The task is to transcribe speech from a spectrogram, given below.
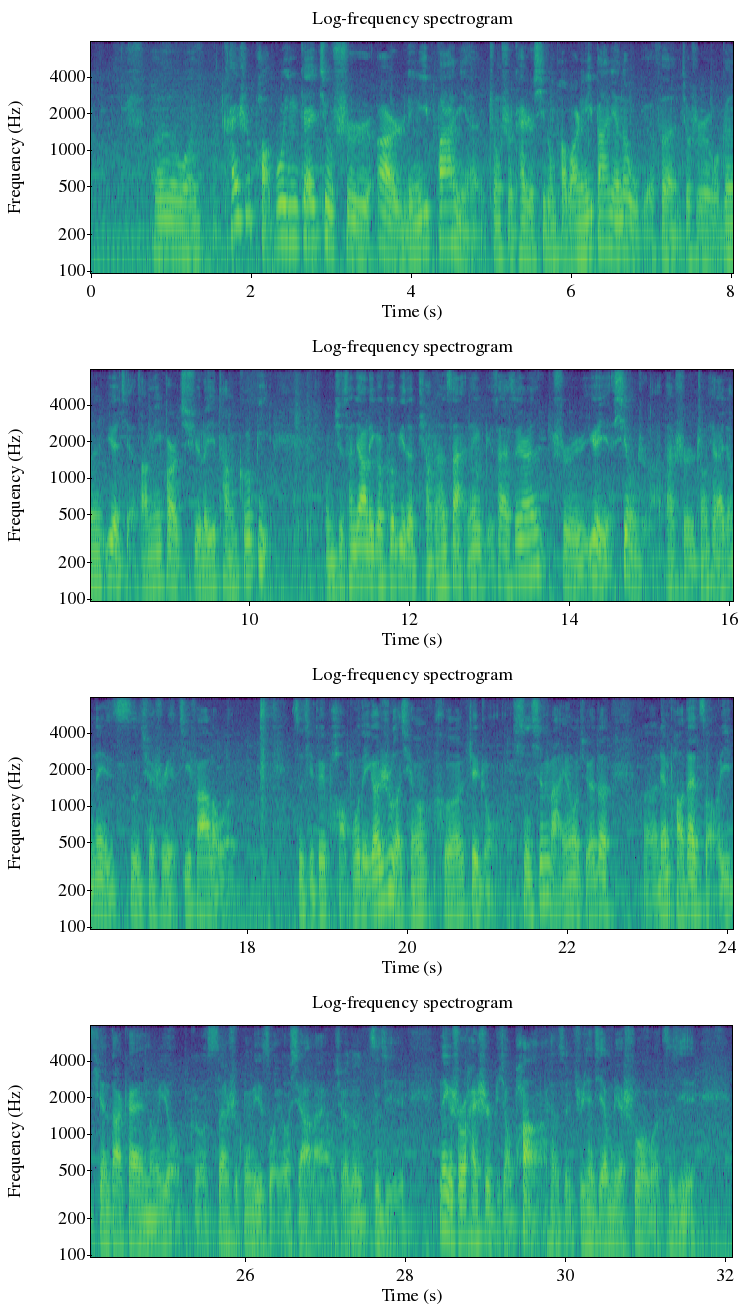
呃，我开始跑步应该就是二零一八年正式开始系统跑步。二零一八年的五月份，就是我跟月姐咱们一块儿去了一趟戈壁。我们去参加了一个戈壁的挑战赛，那个比赛虽然是越野性质的，但是整体来讲，那一次确实也激发了我自己对跑步的一个热情和这种信心吧。因为我觉得，呃，连跑带走，一天大概能有个三十公里左右下来，我觉得自己那个时候还是比较胖啊。像之前节目里也说过，自己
